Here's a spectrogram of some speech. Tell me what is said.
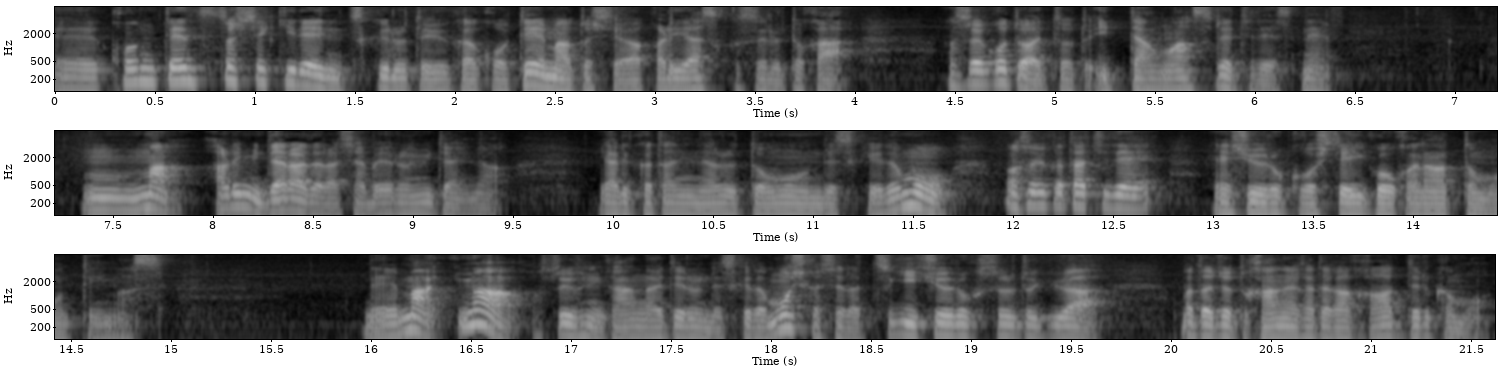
えーコンテンツとして綺麗に作るというか、こうテーマとして分かりやすくするとか、そういうことはちょっと一旦忘れてですね、うん、まあ、ある意味ダラダラ喋るみたいなやり方になると思うんですけれども、まあそういう形で収録をしていこうかなと思っています。で、まあ今はそういうふうに考えてるんですけど、もしかしたら次収録するときは、またちょっと考え方が変わってるかも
